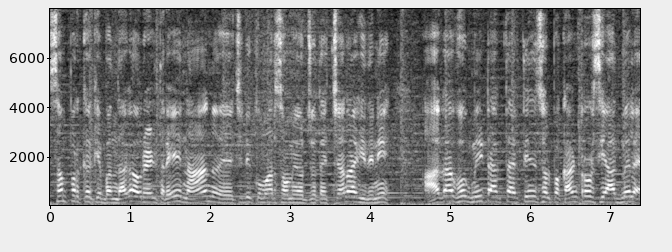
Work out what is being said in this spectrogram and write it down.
ಸಂಪರ್ಕಕ್ಕೆ ಬಂದಾಗ ಅವ್ರು ಹೇಳ್ತಾರೆ "ಏ, ನಾನು ಎಚ್ ಡಿ ಕುಮಾರಸ್ವಾಮಿ ಅವ್ರ ಜೊತೆ ಚೆನ್ನಾಗಿದ್ದೀನಿ. ಆಗಾಗ ಹೋಗಿ ಮೀಟ್ ಆಗ್ತಾ ಇರ್ತೀನಿ. ಸ್ವಲ್ಪ ಕಾಂಟ್ರವರ್ಸಿ ಆದಮೇಲೆ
